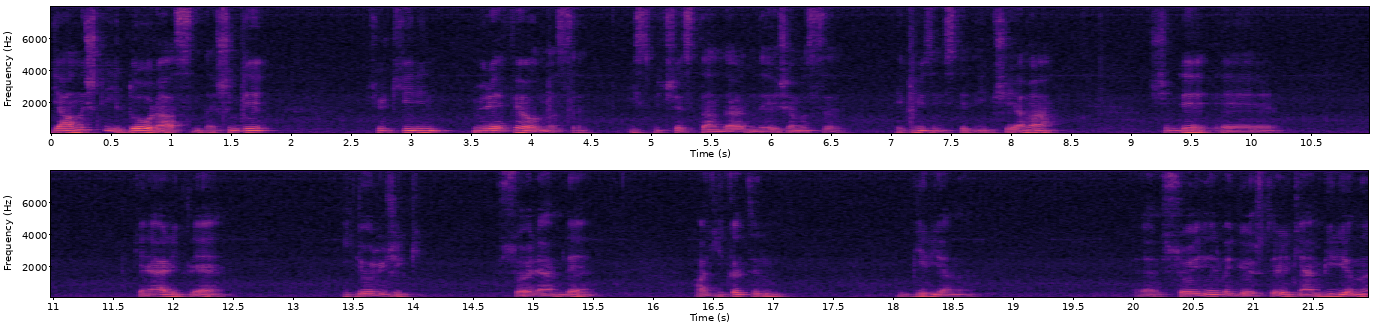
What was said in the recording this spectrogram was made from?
yanlış değil, doğru aslında. Şimdi Türkiye'nin müreffeh olması, İsviçre standartında yaşaması hepimizin istediği bir şey ama şimdi e, genellikle ideolojik söylemde hakikatin bir yanı e, söylenir ve gösterirken bir yanı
